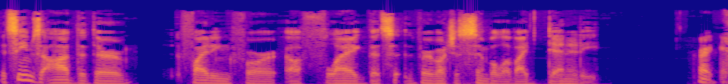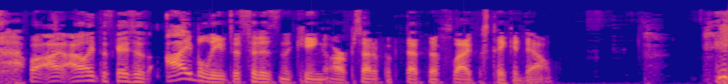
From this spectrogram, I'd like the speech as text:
it seems odd that they're fighting for a flag that's very much a symbol of identity. Right. Well, I, I like this guy says, I believe the citizens of the king are upset that the flag was taken down. you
